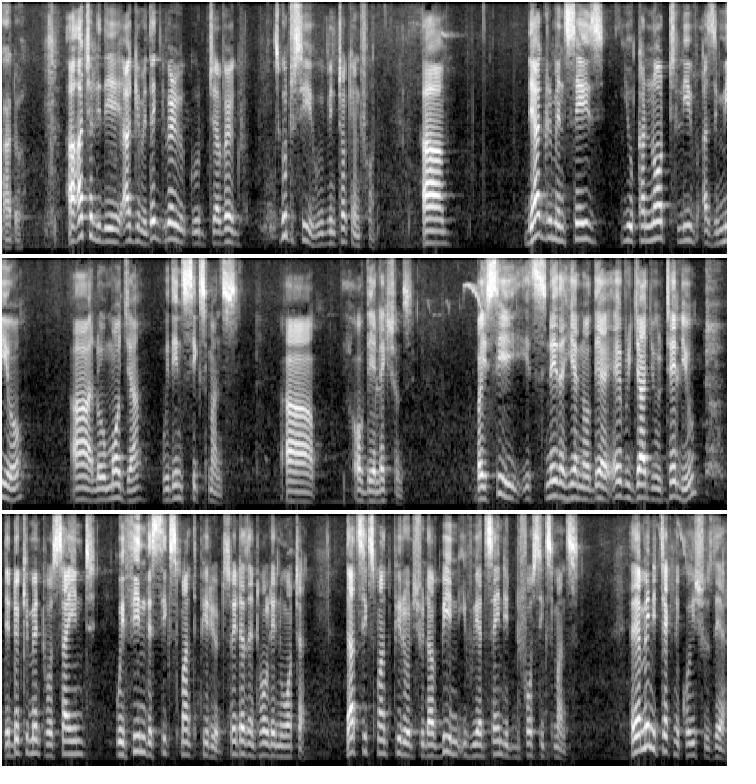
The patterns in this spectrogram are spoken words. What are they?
hurdle? Uh, actually, the argument, thank you, very good, uh, very good. It's good to see you. We've been talking on phone. Um, the agreement says you cannot leave Azimio uh, la Umoja within six months uh, of the elections. But you see, it's neither here nor there. Every judge will tell you the document was signed within the six-month period, so it doesn't hold any water. That six-month period should have been if we had signed it before six months. There are many technical issues there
